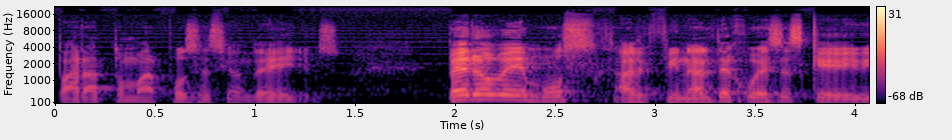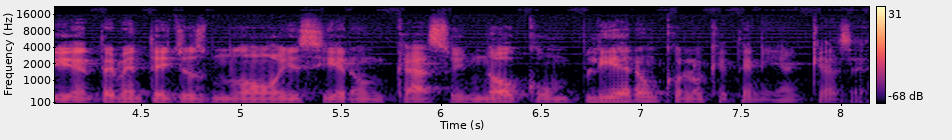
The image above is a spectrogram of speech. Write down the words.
para tomar posesión de ellos. Pero vemos al final de jueces que evidentemente ellos no hicieron caso y no cumplieron con lo que tenían que hacer.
